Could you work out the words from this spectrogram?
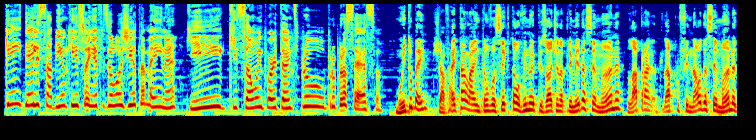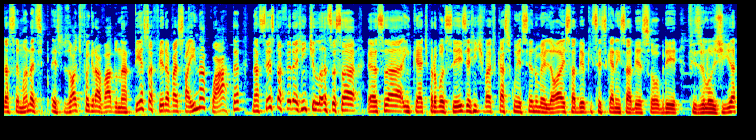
quem deles sabiam que isso aí é fisiologia também, né? Que, que são importantes pro, pro processo. Muito bem, já vai estar tá lá. Então você que está ouvindo o episódio na primeira semana, lá para lá pro final da semana, da semana, esse episódio foi gravado na terça-feira, vai sair na quarta. Na sexta-feira a gente lança essa, essa enquete para vocês e a gente vai ficar se conhecendo melhor e saber o que vocês querem saber sobre fisiologia,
